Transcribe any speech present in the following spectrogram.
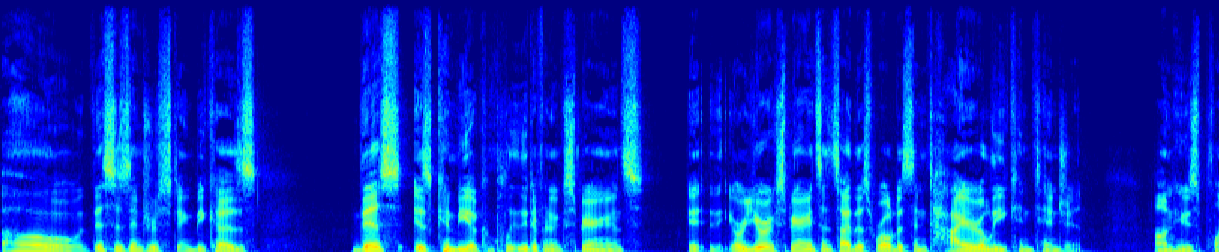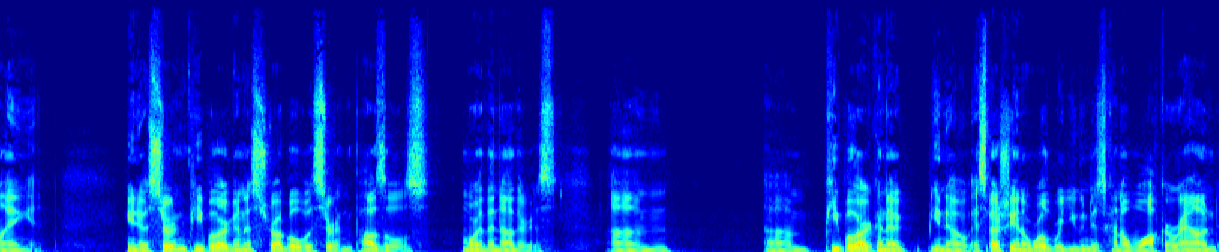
oh, this is interesting because this is can be a completely different experience, it, or your experience inside this world is entirely contingent on who's playing it. You know, certain people are going to struggle with certain puzzles more than others. Um, um, people are going to, you know, especially in a world where you can just kind of walk around.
